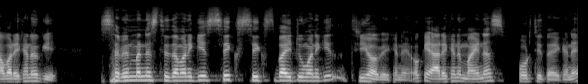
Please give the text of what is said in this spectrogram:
আবার এখানেও কি? সেভেন মাইনাস থিতা মানে কি? সিক্স সিক্স বাই টু মানে কি? থ্রি হবে এখানে। ওকে আর এখানে মাইনাস ফোর থিতা এখানে।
